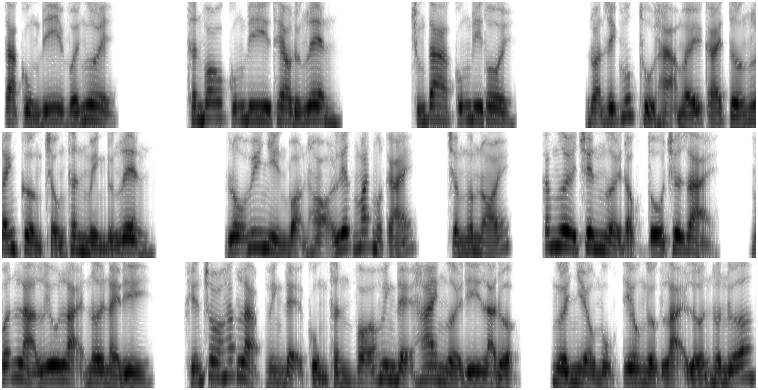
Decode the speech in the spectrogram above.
ta cùng đi với ngươi. Thân võ cũng đi theo đứng lên. Chúng ta cũng đi thôi. Đoạn dịch húc thủ hạ mấy cái tướng lãnh cường chống thân mình đứng lên. Lộ huy nhìn bọn họ liếc mắt một cái, trầm ngâm nói, các ngươi trên người độc tố chưa giải, vẫn là lưu lại nơi này đi, khiến cho hắc lạp huynh đệ cùng thân võ huynh đệ hai người đi là được, người nhiều mục tiêu ngược lại lớn hơn nữa.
